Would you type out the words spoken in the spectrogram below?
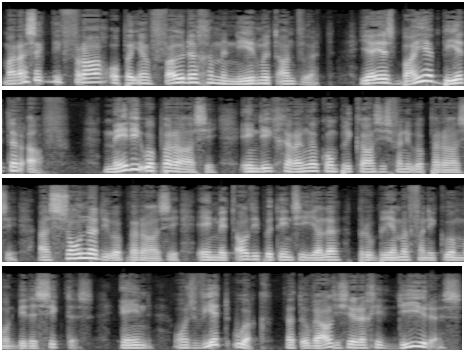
Maar as ek die vraag op 'n een eenvoudige manier moet antwoord, jy is baie beter af met die operasie en die geringe komplikasies van die operasie as sonder die operasie en met al die potensiële probleme van die komorbiede siektes. En ons weet ook dat hoewel die chirurgie duur is,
